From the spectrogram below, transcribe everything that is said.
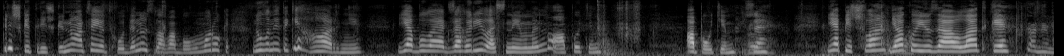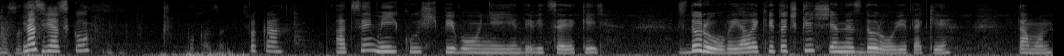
Трішки-трішки. Ну, а цей відходить. Ну, слава Богу, мороки. Ну, вони такі гарні. Я була як загорілась ними, ну, а потім. А потім все. Я пішла. Дякую за оладки. Та нема за що На зв'язку. Пока. А це мій кущ півонії. Дивіться, який здоровий, але квіточки ще не здорові такі. Там он.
